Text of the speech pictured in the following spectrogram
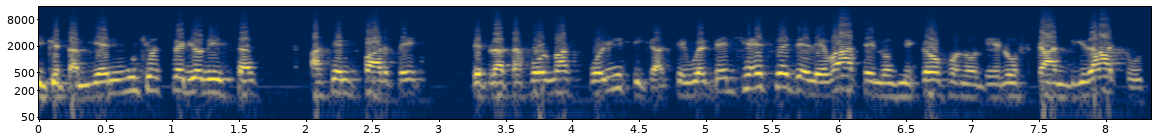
Y que también muchos periodistas hacen parte de plataformas políticas, se vuelven jefes de debate en los micrófonos de los candidatos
